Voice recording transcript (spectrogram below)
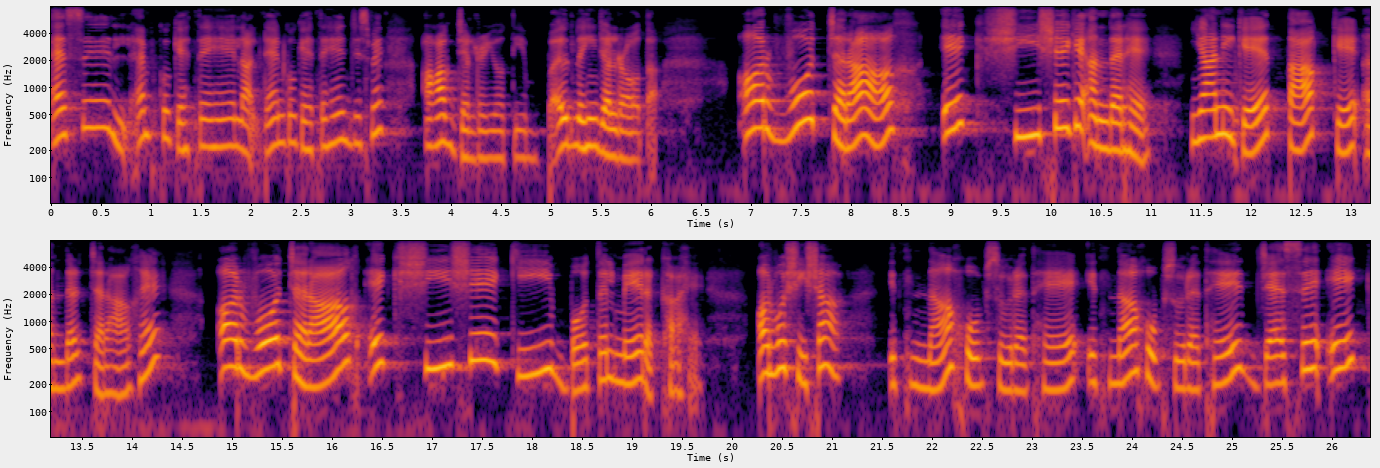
ایسے لیمپ کو کہتے ہیں، لالٹین کو کہتے ہیں، جس میں آگ جل رہی ہوتی ہے، بلب نہیں جل رہا ہوتا۔ اور وہ چراغ ایک شیشے کے اندر ہے یعنی کہ طاق کے اندر چراغ ہے۔ اور وہ چراغ ایک شیشے کی بوتل میں رکھا ہے۔ اور وہ شیشہ اتنا خوبصورت ہے، اتنا خوبصورت ہے جیسے ایک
